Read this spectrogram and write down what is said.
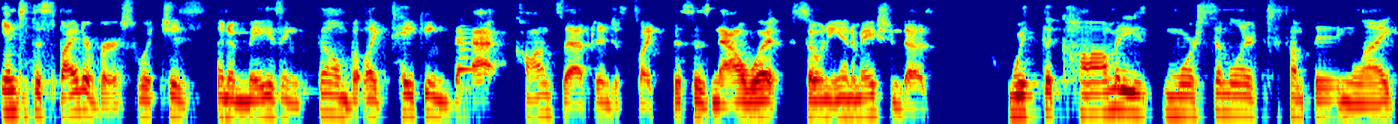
into the Spider Verse, which is an amazing film, but like taking that concept and just like this is now what Sony Animation does with the comedies more similar to something like,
